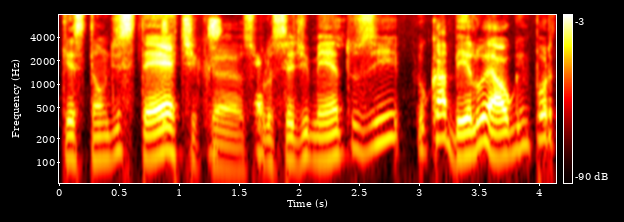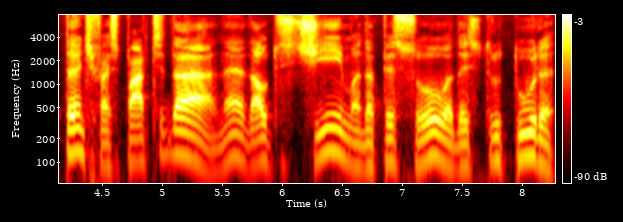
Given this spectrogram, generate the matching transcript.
questão de estética, os procedimentos e o cabelo é algo importante, faz parte da, né, da autoestima da pessoa, da estrutura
